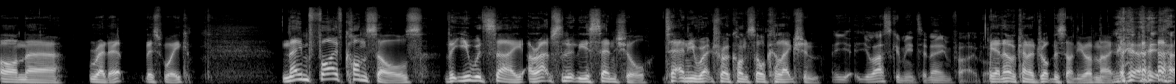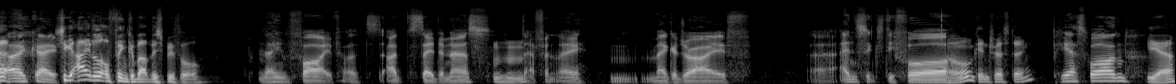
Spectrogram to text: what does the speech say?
on uh, Reddit this week. Name five consoles that you would say are absolutely essential to any retro console collection. You're asking me to name five? or- Yeah, I know I've kind of dropped this on you, haven't I? yeah, okay. So I had a little think about this before. Name five. I'd, I'd say the NES, Mm-hmm. definitely. Mega Drive, uh, N64, Oh, interesting. PS1, Yeah.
